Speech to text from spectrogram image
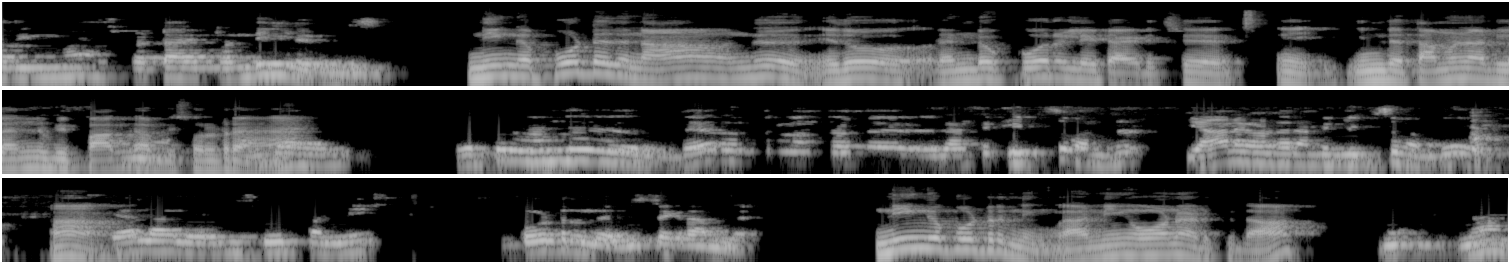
அதிகமா ஸ்ப்ரெட் ஆகி ட்ரெண்டிங்ல இருந்துச்சு. நீங்க போட்டது நான் வந்து ஏதோ ரெண்டோ கோரிலேட் ஆயிடுச்சு. ஏய், இந்த தமிழ்நாட்டுல இருந்து இப்படி பார்க்க அப்படி சொல்றேன். ஒருத்தர் வந்து வேற ஒருத்தர் வந்து அந்த ரெண்டு கிளிப்ஸ் வந்து யானையோட ரெண்டு கிளிப்ஸ் வந்து ஆ. கேரளால இருந்து ஷூட் பண்ணி போட்டிருந்தேன் இன்ஸ்டாகிராம்ல நீங்க போட்டிருந்தீங்களா? நீங்க ஓனா எடுத்ததா நான்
